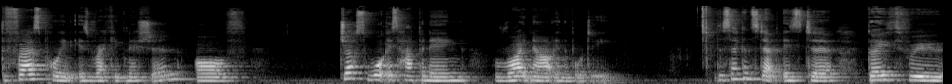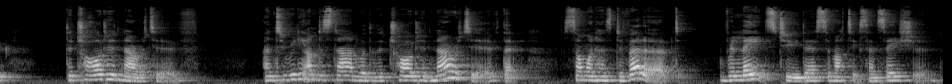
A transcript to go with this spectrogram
the first point is recognition of just what is happening right now in the body. The second step is to go through the childhood narrative and to really understand whether the childhood narrative that someone has developed relates to their somatic sensation.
